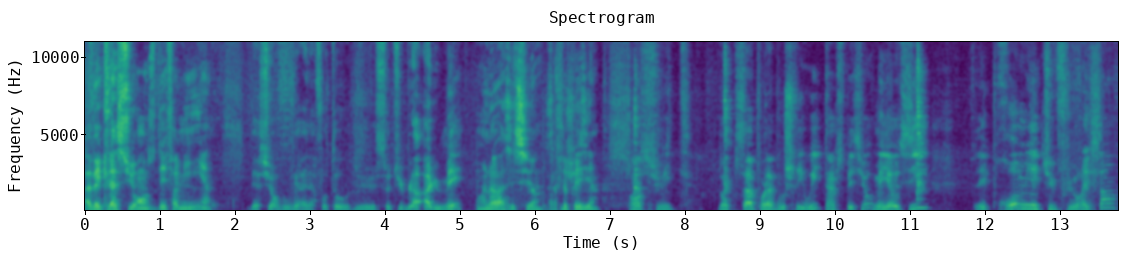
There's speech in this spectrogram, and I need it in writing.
avec l'assurance des familles. Bien sûr, vous verrez la photo de ce tube-là allumé. Voilà, c'est sûr, ça fait plaisir. Ensuite, donc ça pour la boucherie, oui, teintes spéciaux, mais il y a aussi les premiers tubes fluorescents.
